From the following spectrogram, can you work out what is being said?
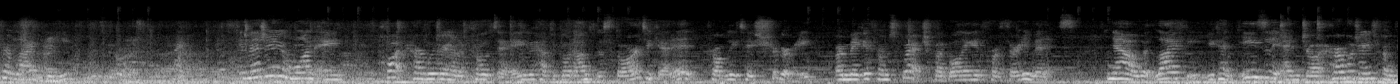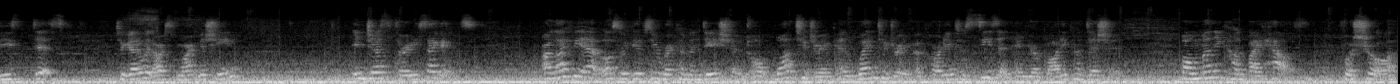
from Lively. Hi. Imagine you want a hot herbal drink on a cold day. You have to go down to the store to get it, probably taste sugary, or make it from scratch by boiling it for 30 minutes. Now with Lively, you can easily enjoy herbal drinks from these discs, together with our smart machine, in just 30 seconds. Our Lively app also gives you recommendation on what to drink and when to drink according to season and your body condition. While money can't buy health, for sure,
